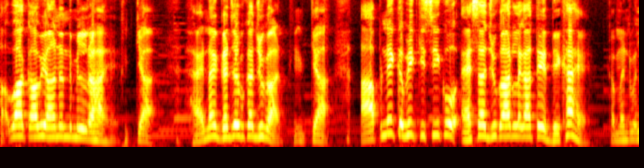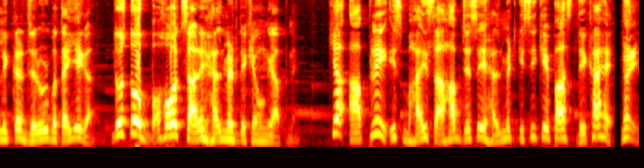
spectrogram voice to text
हवा का भी आनंद मिल रहा है। क्या है ना गजब का जुगाड़? क्या आपने कभी किसी को ऐसा जुगाड़ लगाते देखा है? कमेंट में लिखकर ज़रूर बताइएगा। दोस्तों बहुत सारे हेलमेट देखे होंगे आपने। क्या आपने इस भाई साहब जैसे हेलमेट किसी के पास देखा है? नहीं।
